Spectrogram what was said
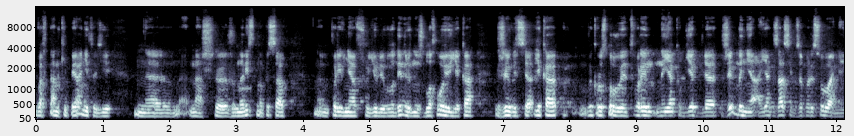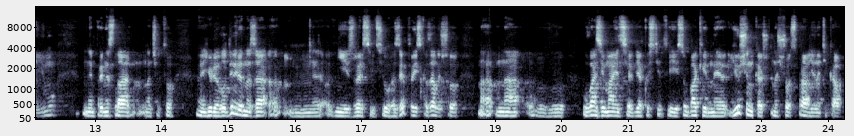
Вахтан Кіпіані, тоді е, наш е, журналіст написав, е, порівняв Юлію Володимирівну з блохою, яка живиться, яка використовує тварин не як об'єкт для живлення, а як засіб за пересування. Йому не принесла, начебто, Юлія Володимирівна за е, однією з версій цю газету і сказали, що на, на увазі мається в якості цієї собаки не Ющенка, на що справді натякав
